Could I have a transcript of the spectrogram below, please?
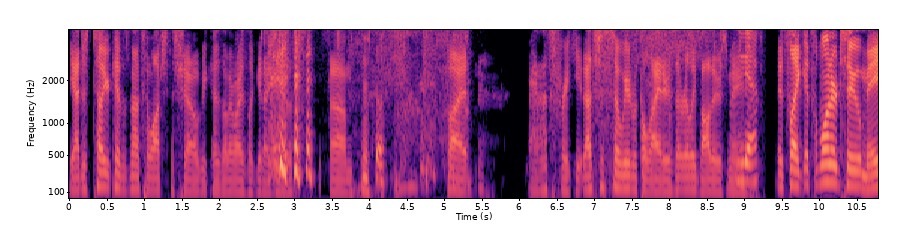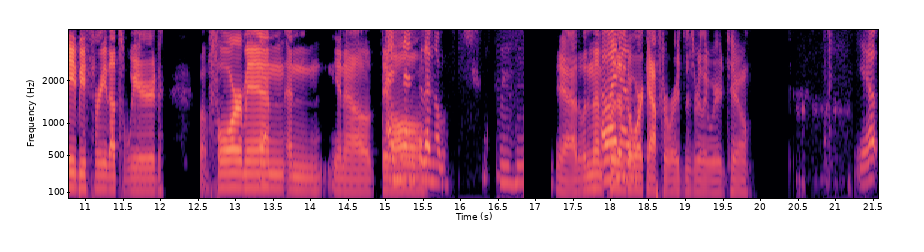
Yeah, just tell your kids it's not to watch the show because otherwise they'll get ideas. um, but man, that's freaky. That's just so weird with the lighters. That really bothers me. yeah. It's like it's one or two, maybe three. That's weird. But four, man, and you know they and all. then for them to. Mhm. Yeah, and then Oh, for them to work afterwards is really weird too. Yep.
